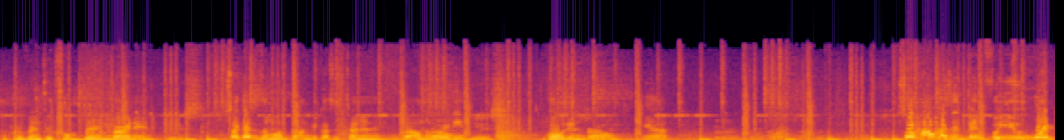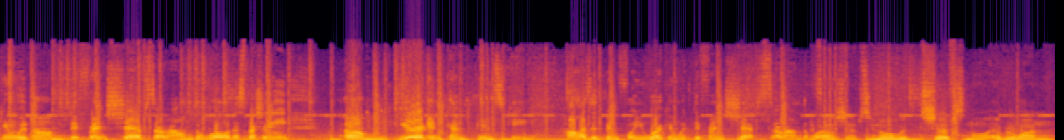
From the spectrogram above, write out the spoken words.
to prevent it from burning. burning. Yes. So I guess it's almost done because it's turning brown, Brown, already. Yes. Golden brown, yeah. So how has it been for you working with um, different chefs around the world, especially um, here in Kempinski? How has it been for you working with different chefs around the Different world? chefs. You know, with chefs, you know, everyone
